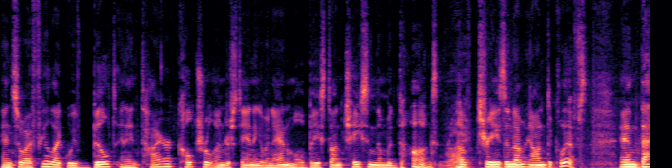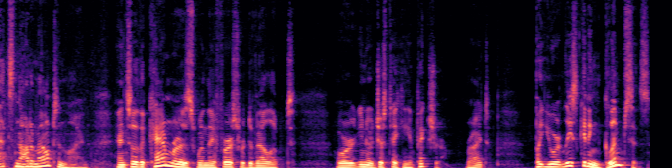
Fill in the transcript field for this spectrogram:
And so I feel like we've built an entire cultural understanding of an animal based on chasing them with dogs up trees and onto cliffs. And that's not a mountain lion. And so the cameras, when they first were developed, or, you know, just taking a picture, right? But you were at least getting glimpses,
